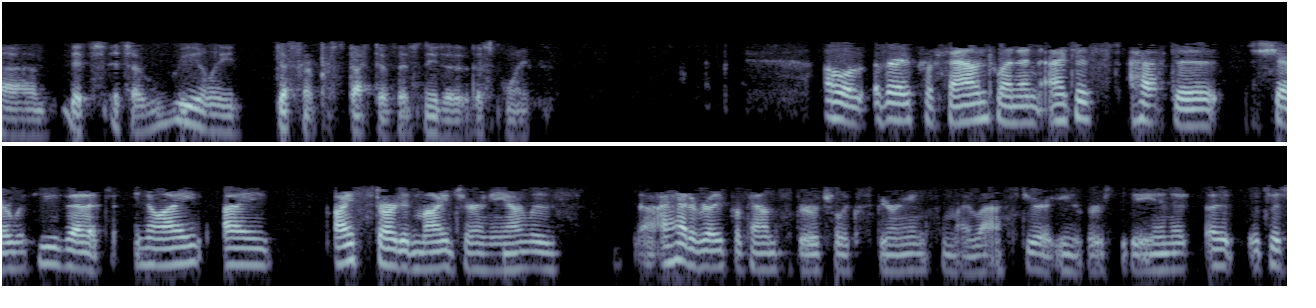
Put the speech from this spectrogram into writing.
um, it's it's a really different perspective that's needed at this point. Oh, a very profound one, and I just have to share with you that you know I I I started my journey. I was I had a really profound spiritual experience in my last year at university, and it it, it just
